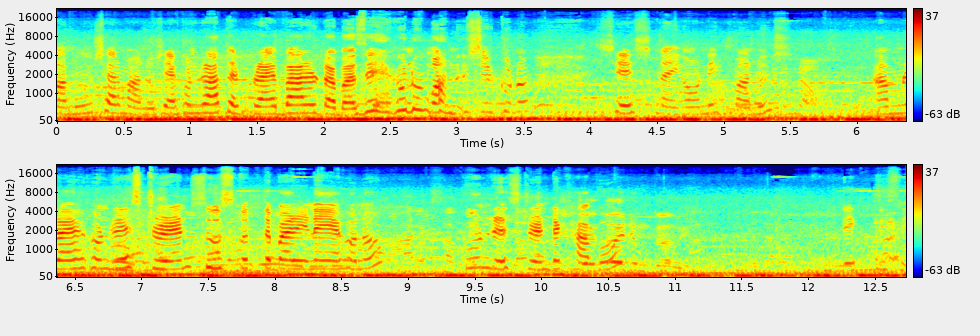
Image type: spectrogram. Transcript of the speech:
মানুষ আর মানুষ। এখন রাতের প্রায় বারোটা বাজে এখনও মানুষের কোনো শেষ নাই অনেক মানুষ। আমরা এখন রেস্টুরেন্ট চুজ করতে পারি নাই এখনও। কোন রেস্টুরেন্টে খাব? দেখতেছি।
